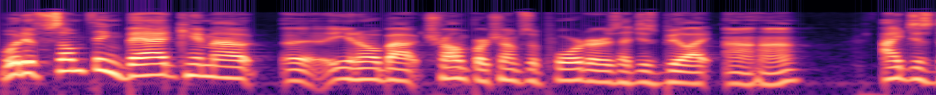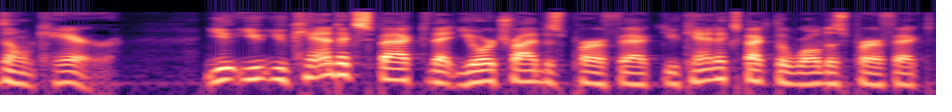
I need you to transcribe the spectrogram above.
But if something bad came out, uh, you know, about Trump or Trump supporters, I'd just be like, uh huh. I just don't care. You, you, you can't expect that your tribe is perfect. You can't expect the world is perfect.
